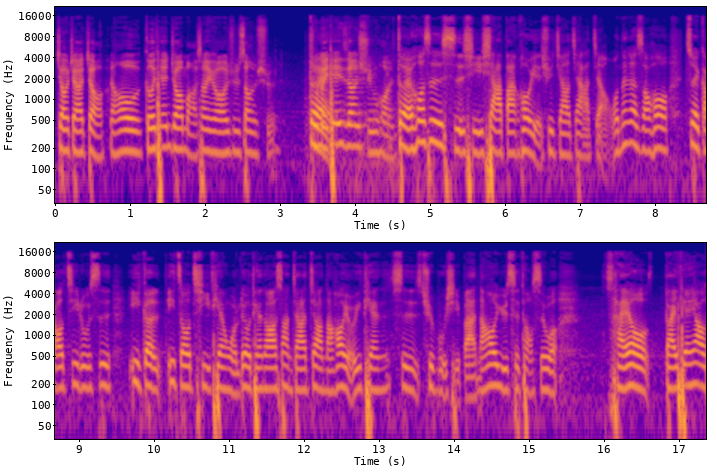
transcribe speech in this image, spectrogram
教家教，然后隔天就要马上又要去上学，就每天一直这样循环。对，或是实习下班后也去教家教。我那个时候最高记录是一个一周七天，我六天都要上家教，然后有一天是去补习班，然后与此同时我才有白天要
